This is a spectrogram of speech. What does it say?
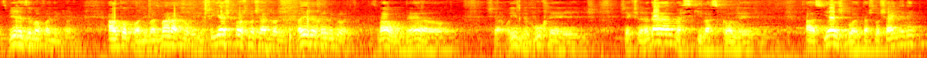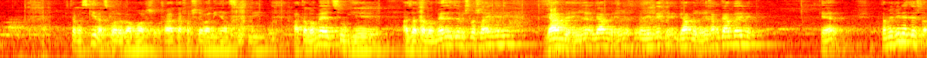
נסביר את זה באופנים שונים. על קופונים, אז מה אנחנו רואים? שיש פה שלושה דברים. אוי רחם וגורם. אז מה הוא אומר? שרואים במוחש, שכשבן אדם משכיל אסכולה, אז יש בו את השלושה עניינים. כשאתה משכיל אסכולה במוח שלך, אתה חושב על עניין שכלי, אתה לומד סוגיה, אז אתה לומד את זה בשלושה עניינים. גם בערך, גם בערך, גם בערך, גם בעמק. כן? אתה מבין את זה שלו.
